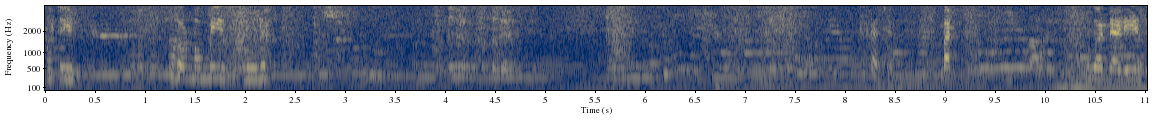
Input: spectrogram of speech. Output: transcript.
but is sugar mummy is good ঠিক আছে but sugar daddy is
